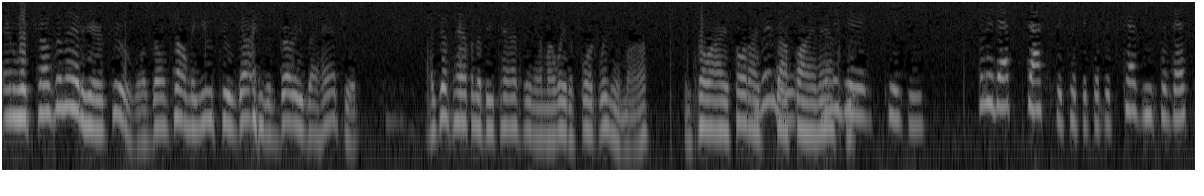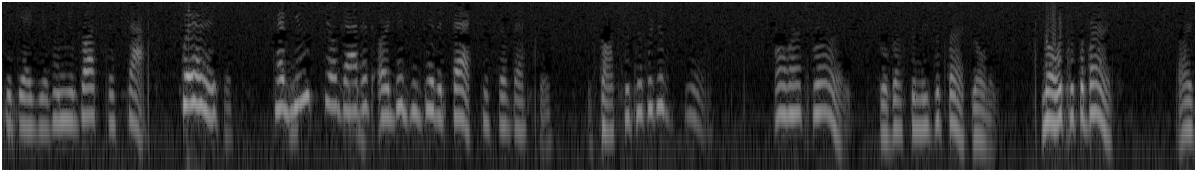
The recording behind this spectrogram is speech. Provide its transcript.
and with Cousin Ed here, too. Well, don't tell me you two guys have buried the hatchet. I just happened to be passing on my way to Fort William, Ma, and so I thought I'd Willie, stop by and Willie, ask you. dear, excuse me. Willie, that stock certificate that Cousin Sylvester gave you when you bought the stock, where is it? Have you still got it, or did you give it back to Sylvester? The stock certificate? Yes. Oh, that's right. Sylvester needs it back, don't he? No, it's at the bank. I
